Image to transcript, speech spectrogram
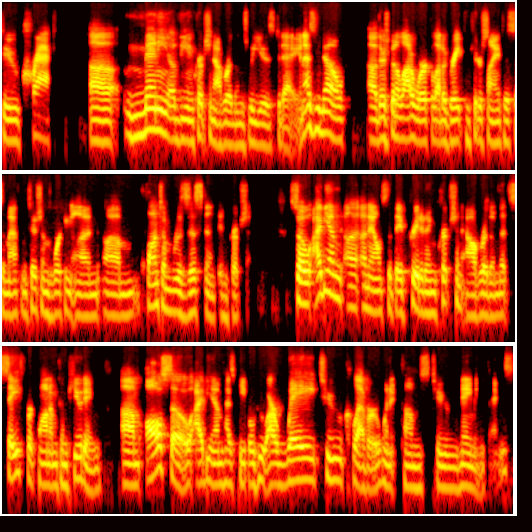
to crack uh, many of the encryption algorithms we use today. And as you know, uh, there's been a lot of work, a lot of great computer scientists and mathematicians working on um, quantum resistant encryption. So IBM uh, announced that they've created an encryption algorithm that's safe for quantum computing. Um, also, IBM has people who are way too clever when it comes to naming things.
